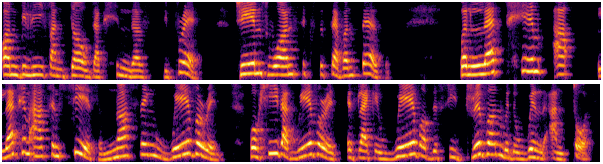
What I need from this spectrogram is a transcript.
unbelief and doubt that hinders the prayer. James 1 6 to 7 says, But let him, uh, let him act in faith, nothing wavering. For he that wavereth is like a wave of the sea driven with the wind and tossed.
